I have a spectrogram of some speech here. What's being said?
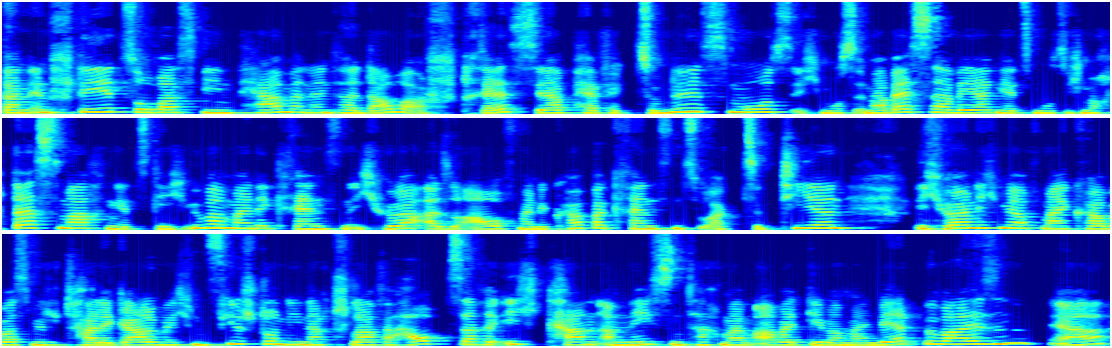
dann entsteht sowas wie ein permanenter Dauerstress, ja, Perfektionismus, ich muss immer besser werden, jetzt muss ich noch das machen, jetzt gehe ich über meine Grenzen, ich höre also auf, meine Körpergrenzen zu akzeptieren, ich höre nicht mehr auf meinen Körper, ist mir total egal, wenn ich um vier Stunden die Nacht schlafe, Hauptsache, ich kann am nächsten Tag meinem Arbeitgeber meinen Wert beweisen, ja,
